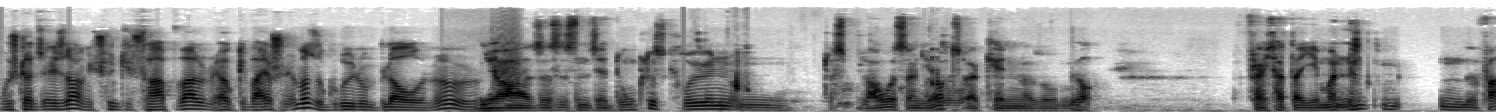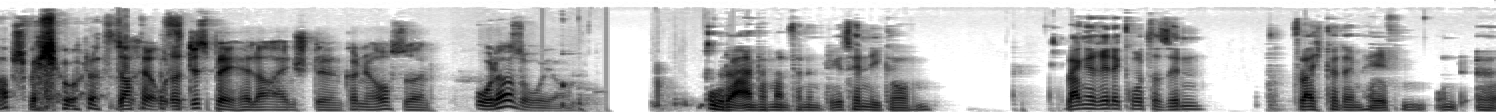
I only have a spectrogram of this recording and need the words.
Muss ich ganz ehrlich sagen, ich finde die Farbwahl, ja, die war ja schon immer so grün und blau, ne? Ja, also es ist ein sehr dunkles Grün und das Blau ist dann ja auch zu erkennen. Also Ja. vielleicht hat da jemand eine, eine Farbschwäche oder so. Sache oder Display heller einstellen, kann ja auch sein. Oder so, ja. Oder einfach mal ein vernünftiges Handy kaufen. Lange Rede, kurzer Sinn. Vielleicht könnt ihr ihm helfen und äh,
